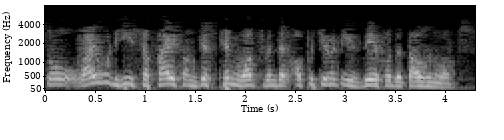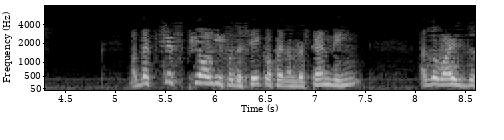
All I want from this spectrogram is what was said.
so why would he suffice on just 10 watts when that opportunity is there for the 1000 watts? Now that's just purely for the sake of an understanding. Otherwise the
